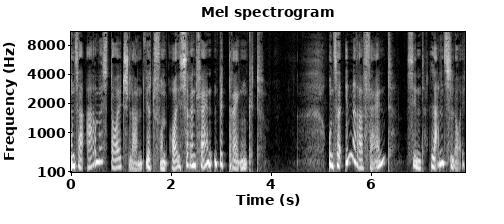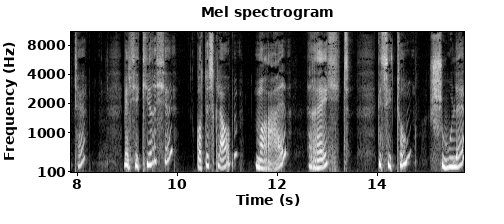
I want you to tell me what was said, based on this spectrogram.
Unser armes Deutschland wird von äußeren Feinden bedrängt. Unser innerer Feind sind Landsleute, welche Kirche, Gottesglauben, Moral, Recht, Gesittung, Schule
